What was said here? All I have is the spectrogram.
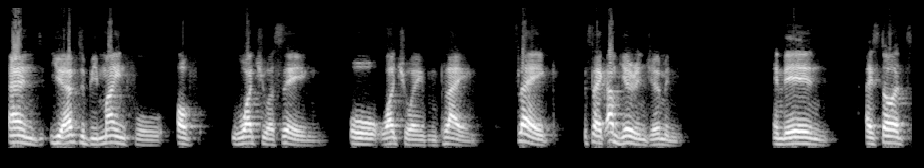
And you have to be mindful of what you are saying or what you are implying. It's like it's like i'm here in germany. And then i start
